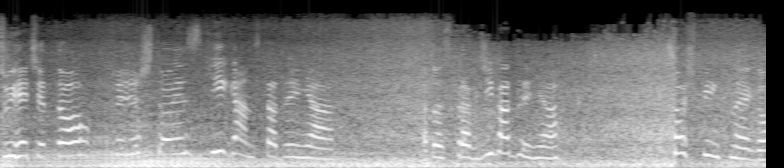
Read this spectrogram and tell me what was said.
Czujecie to? Przecież to jest gigant ta dynia. A to jest prawdziwa dynia. Coś pięknego.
